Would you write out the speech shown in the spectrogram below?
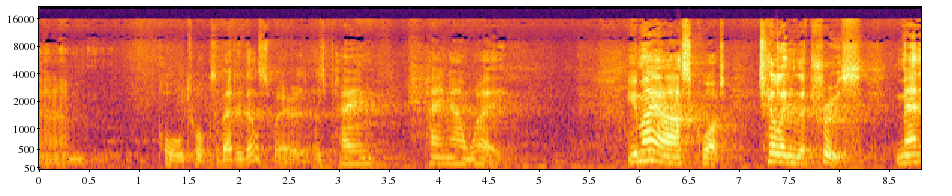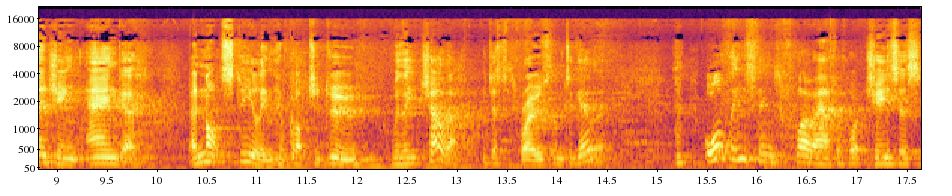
Um, Paul talks about it elsewhere as, as paying, paying our way. You may ask what telling the truth, managing anger, and not stealing have got to do with each other. He just throws them together. All these things flow out of what Jesus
